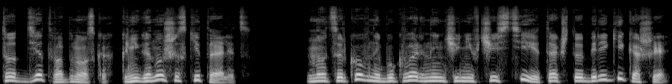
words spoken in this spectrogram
Тот дед в обносках — книгонож и скиталец. Но церковный букварь нынче не в чести, так что береги кошель.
